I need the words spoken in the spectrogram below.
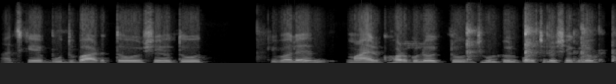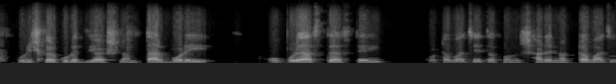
আজকে বুধবার। তো সেহেতু কি বলে, মায়ের ঘরগুলো একটু ঝুলটুল পড়েছিল, সেগুলো পরিষ্কার করে দিয়ে আসলাম। তারপরেই ওপরে আস্তে আস্তেই কটা বাজে? তখন সাড়ে নটা বাজে।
